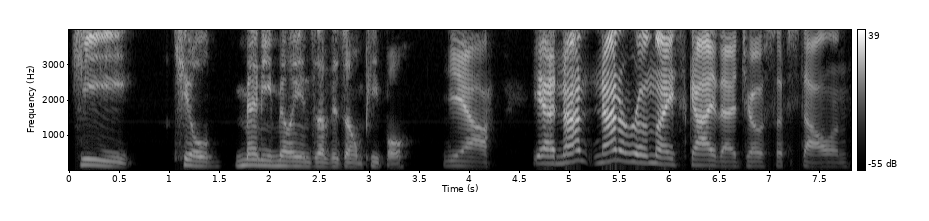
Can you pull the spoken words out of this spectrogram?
he killed many millions of his own people. Yeah. Yeah, not not a real nice guy that Joseph Stalin.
